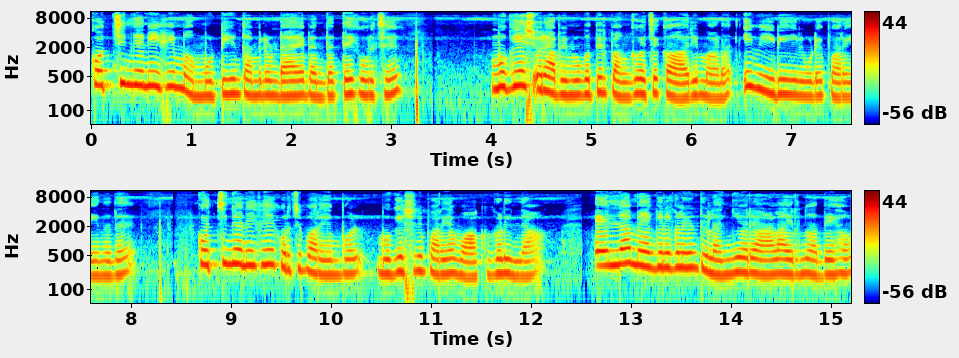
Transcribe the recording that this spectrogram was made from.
കൊച്ചിൻ ഹനീഫയും മമ്മൂട്ടിയും തമ്മിലുണ്ടായ ബന്ധത്തെക്കുറിച്ച് മുകേഷ് ഒരു അഭിമുഖത്തിൽ പങ്കുവച്ച കാര്യമാണ് ഈ വീഡിയോയിലൂടെ പറയുന്നത്. കൊച്ചിൻ ഹനീഫയെക്കുറിച്ച് പറയുമ്പോൾ മുകേഷിന് പറയാൻ വാക്കുകളില്ല. എല്ലാ മേഖലകളിലും തിളങ്ങിയ ഒരാളായിരുന്നു അദ്ദേഹം.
